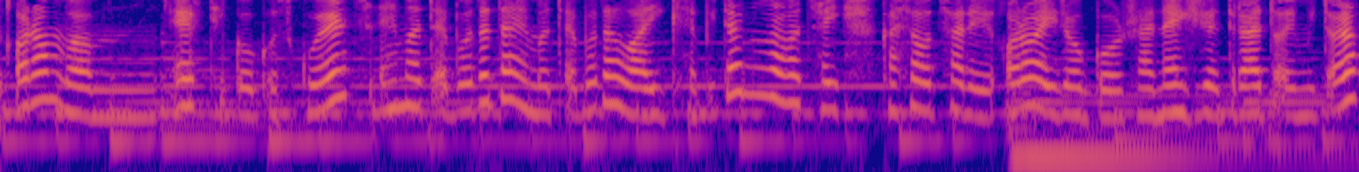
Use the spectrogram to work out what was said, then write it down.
იყო რომ ერთი გოგოს გვერდს ემატებოდა და ემატებოდა ლაიქები და ნუ რაღაც აი გასაოცარი იყო რომ აი როგორ რანაირად რატო იმიტომ რომ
